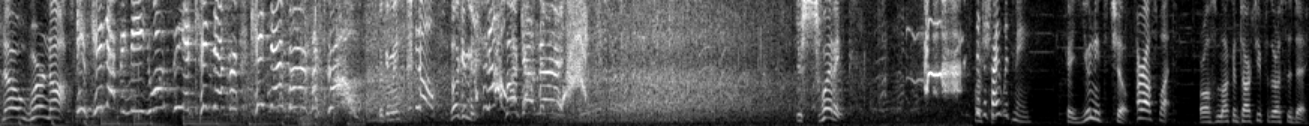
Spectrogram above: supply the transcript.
it! No, we're not. He's kidnapping me! You won't see it! Kidnapper! Kidnapper! Let go! Look at me. No! Look at me. No! Look at me! What? You're sweating. Ah! Pick a fight with me. Okay, you need to chill, Or else what? or else I'm not gonna talk to you for the rest of the day.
